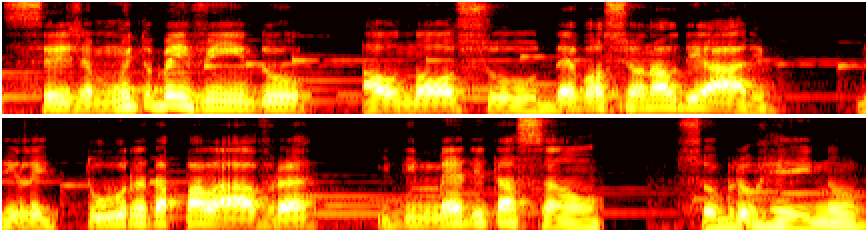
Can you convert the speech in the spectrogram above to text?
Seja muito bem-vindo ao nosso devocional diário de leitura da palavra e de meditação sobre o reino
